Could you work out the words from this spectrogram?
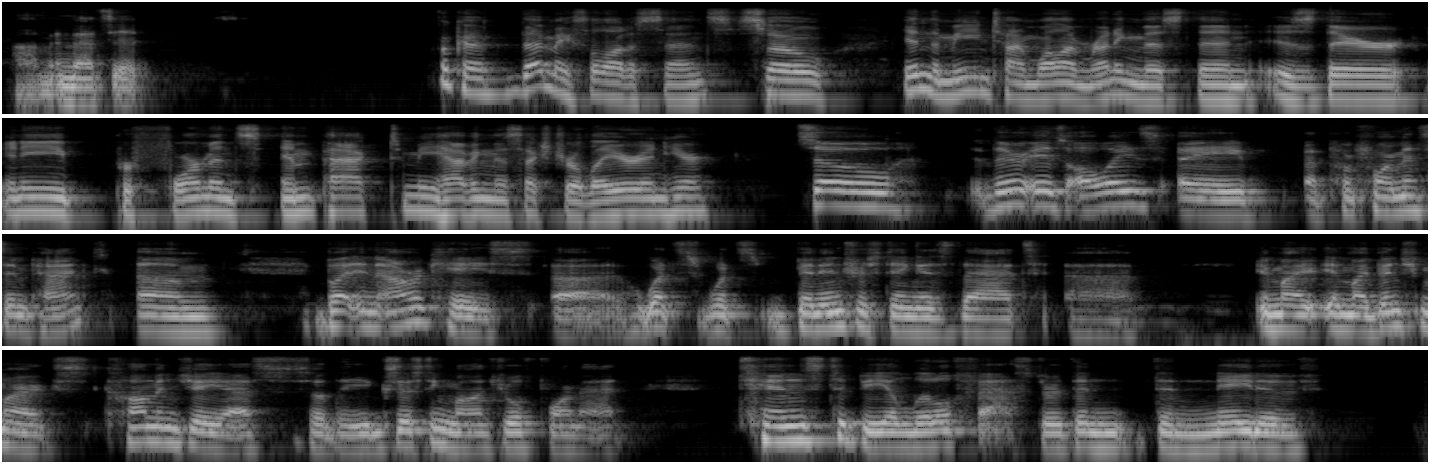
um, and that's it. Okay, that makes a lot of sense. So, in the meantime, while I'm running this, then is there any performance impact to me having this extra layer in here? So there is always a, a performance impact, um, but in our case, uh, what's what's been interesting is that uh, in my in my benchmarks, CommonJS, so the existing module format, tends to be a little faster than the native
